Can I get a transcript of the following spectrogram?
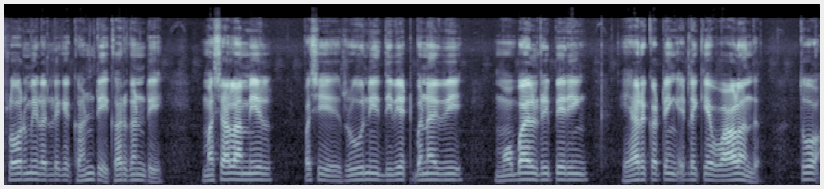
flour mill એટલે કે ઘંટી, ઘરઘંટી, મસાલા મિલ, પછી રૂની દિવેટ બનાવવી, મોબાઈલ રિપેરિંગ, હેર કટિંગ એટલે કે વાળંદ. તો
